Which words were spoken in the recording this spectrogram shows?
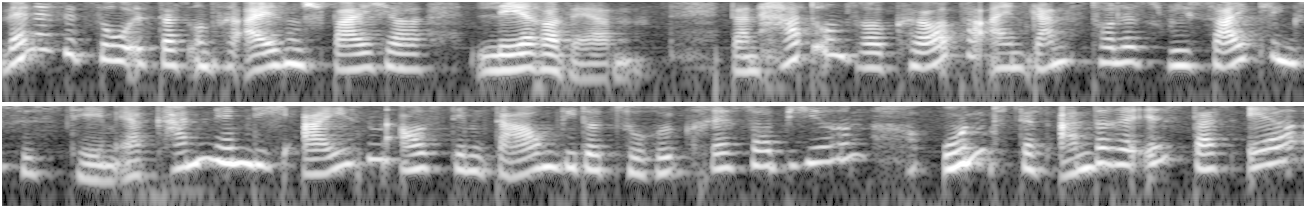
wenn es jetzt so ist, dass unsere Eisenspeicher leerer werden, dann hat unser Körper ein ganz tolles Recycling-System. Er kann nämlich Eisen aus dem Darm wieder zurückresorbieren und das andere ist, dass er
